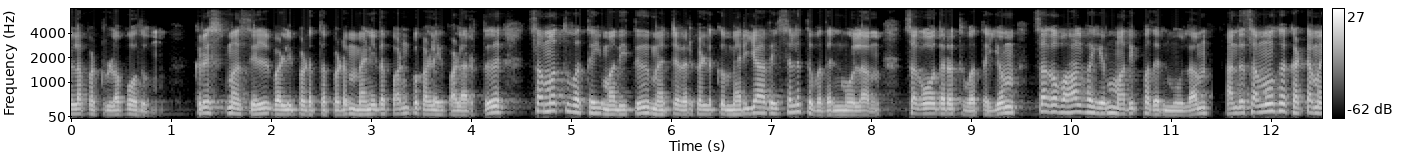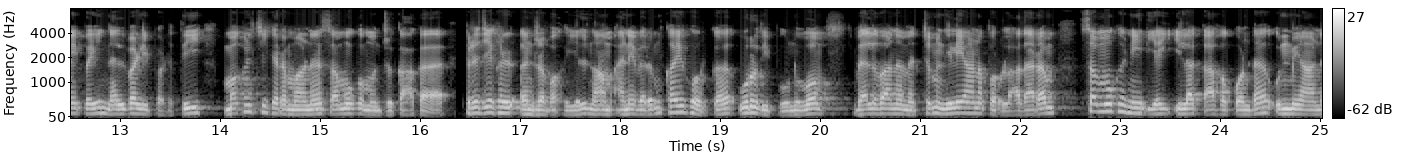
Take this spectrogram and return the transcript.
தள்ளப்பட்டுள்ள போதும். கிறிஸ்துமஸில் வெளிப்படுத்தப்படும் மனித பண்புகளை வளர்த்து சமத்துவத்தை மதித்து மற்றவர்களுக்கு மரியாதை செலுத்துவதன் மூலம் சகோதரத்துவத்தையும் சகவாழ்வையும் மதிப்பதன் மூலம் அந்த சமூக கட்டமைப்பை நல்வழிப்படுத்தி மகிழ்ச்சிகரமான சமூகம் ஒன்றுக்காக பிரஜைகள் என்ற வகையில் நாம் அனைவரும் கைகோர்க்க உறுதி பூணுவோம். வலுவான மற்றும் நிலையான பொருளாதாரம் சமூக நீதியை இலக்காக கொண்ட உண்மையான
